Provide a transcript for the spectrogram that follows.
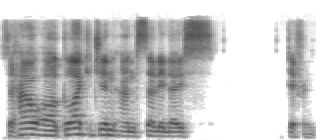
So how are glycogen and cellulose different?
